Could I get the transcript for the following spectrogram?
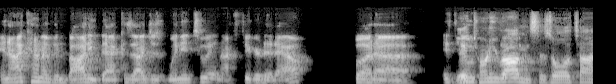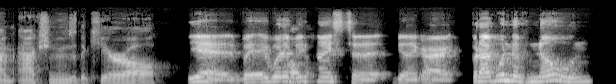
and I kind of embodied that because I just went into it and I figured it out. But uh, it's Yeah, Tony Robbins says all the time, action is the cure all. Yeah, but it would have been it. nice to be like, all right. But I wouldn't have known,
